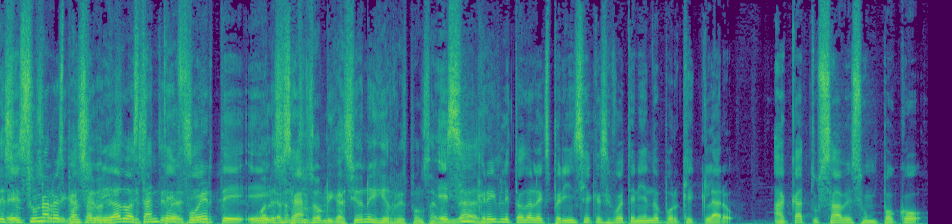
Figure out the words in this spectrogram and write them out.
es una responsabilidad bastante fuerte. Eh, ¿Cuáles son tus obligaciones y responsabilidades? Es increíble toda la experiencia que se fue teniendo porque, claro, acá tú sabes un poco,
